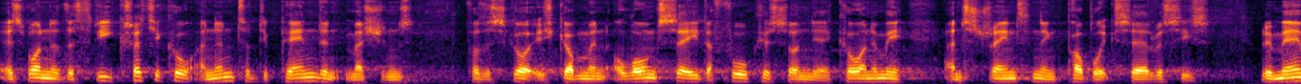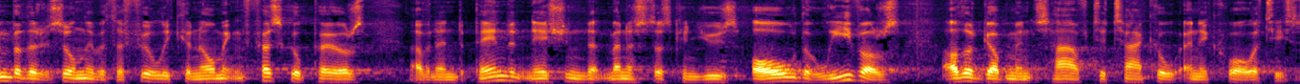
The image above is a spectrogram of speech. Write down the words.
is one of the three critical and interdependent missions for the Scottish Government alongside a focus on the economy and strengthening public services. Remember that it's only with the full economic and fiscal powers of an independent nation that ministers can use all the levers other governments have to tackle inequalities.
